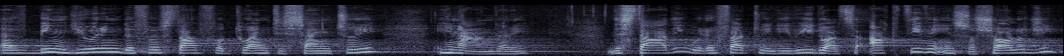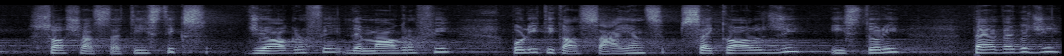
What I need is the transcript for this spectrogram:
have been during the first half of the 20th century in Hungary, the study will refer to individuals active in sociology, social statistics, geography, demography, political science, psychology, history, pedagogy,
